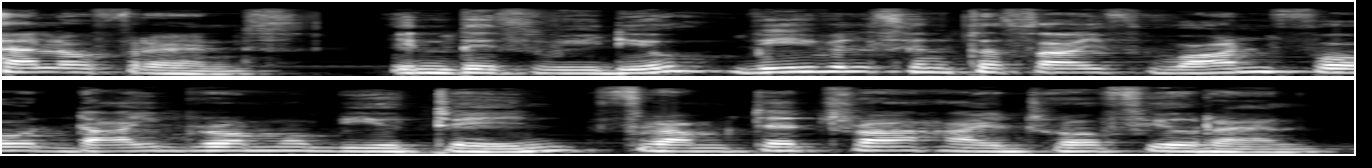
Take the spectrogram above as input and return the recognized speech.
Hello friends, in this video we will synthesize 1,4-dibromobutane from tetrahydrofuran.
